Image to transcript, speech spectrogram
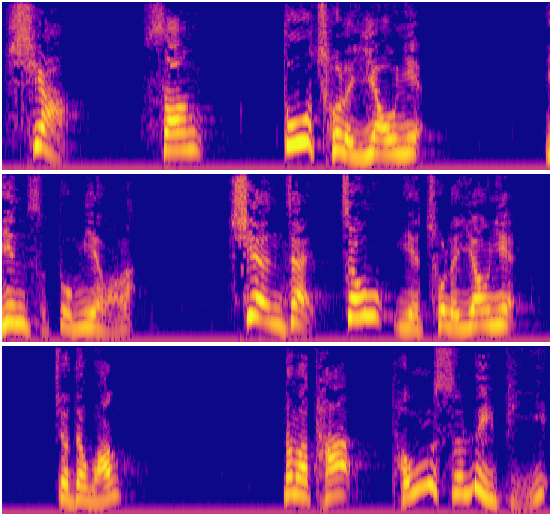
夏、商都出了妖孽，因此都灭亡了。现在周也出了妖孽，就得亡。那么他同时类比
